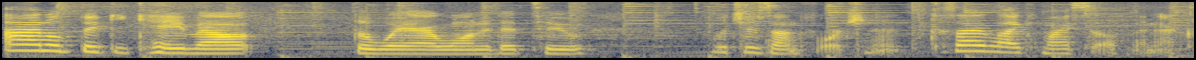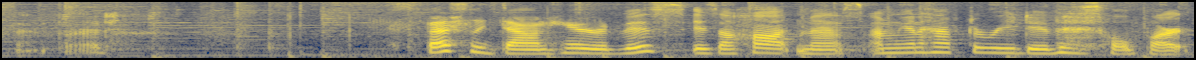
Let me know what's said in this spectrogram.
I don't think it came out the way I wanted it to, which is unfortunate, because I like myself an accent thread. Especially down here, this is a hot mess. I'm gonna have to redo this whole part.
